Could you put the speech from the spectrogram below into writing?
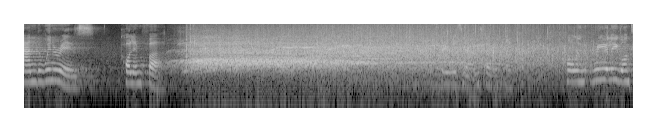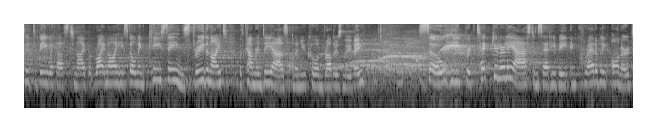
And the winner is Colin Firth. Colin really wanted to be with us tonight, but right now he's filming key scenes through the night with Cameron Diaz on a new Coen Brothers movie. So he particularly asked and said he'd be incredibly honoured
